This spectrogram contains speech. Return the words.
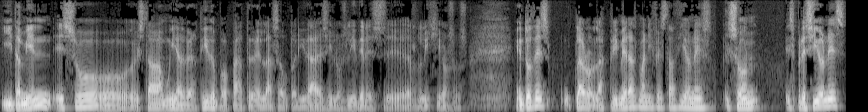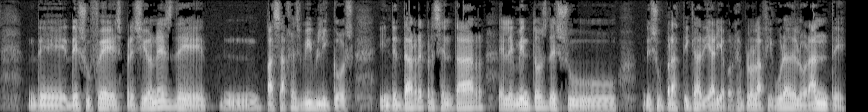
Y también eso estaba muy advertido por parte de las autoridades y los líderes eh, religiosos. Entonces, claro, las primeras manifestaciones son expresiones de, de, su fe, expresiones de mm, pasajes bíblicos, intentar representar elementos de su, de su práctica diaria. Por ejemplo, la figura del orante,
